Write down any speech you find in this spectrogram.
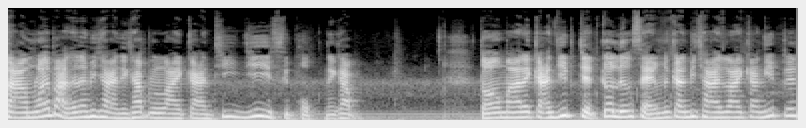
สามร้อยบาทเท่านั้นพี่ชายนะครับรายการที่ยี่สิบหกนะครับต่อมารายการยี่สิบเจ็ดก็เรืองแสงเหมือนกันพี่ชายรายการนี้เป็น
